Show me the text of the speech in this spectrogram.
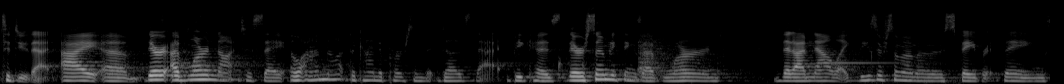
to do that. I um, there I've learned not to say, "Oh, I'm not the kind of person that does that," because there are so many things I've learned that I'm now like, these are some of my most favorite things.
